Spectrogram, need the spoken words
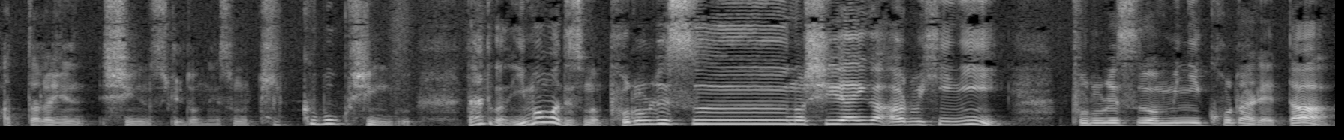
あったらしいんですけどねそのキックボクシング。なんとかね今までそのプロレスの試合がある日にプロレスを見に来られた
